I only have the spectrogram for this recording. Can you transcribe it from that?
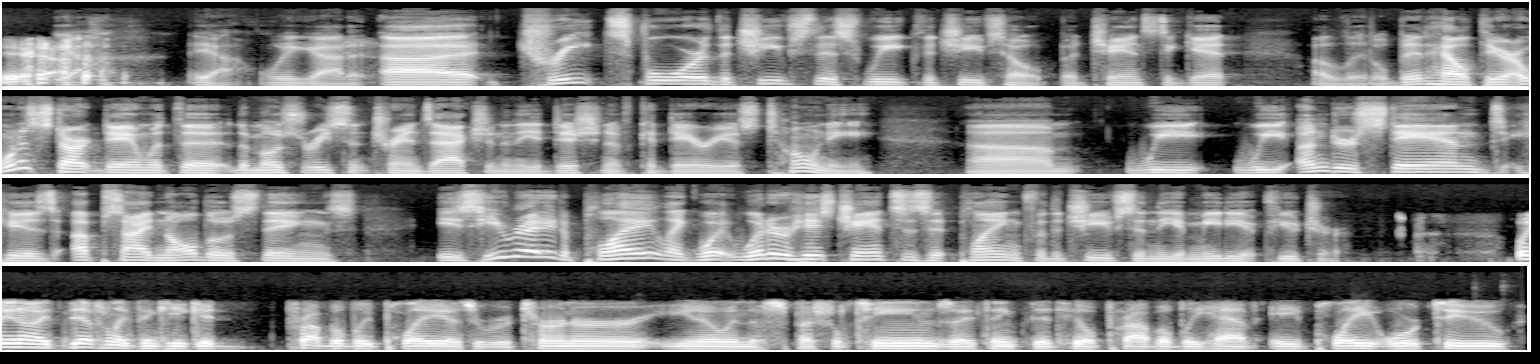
Yeah. yeah. Yeah, we got it. Uh, treats for the Chiefs this week. The Chiefs hope a chance to get a little bit healthier. I want to start, Dan, with the the most recent transaction and the addition of Kadarius Toney. Um, we we understand his upside and all those things. Is he ready to play? Like, what what are his chances at playing for the Chiefs in the immediate future? Well, you know, I definitely think he could probably play as a returner. You know, in the special teams, I think that he'll probably have a play or two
